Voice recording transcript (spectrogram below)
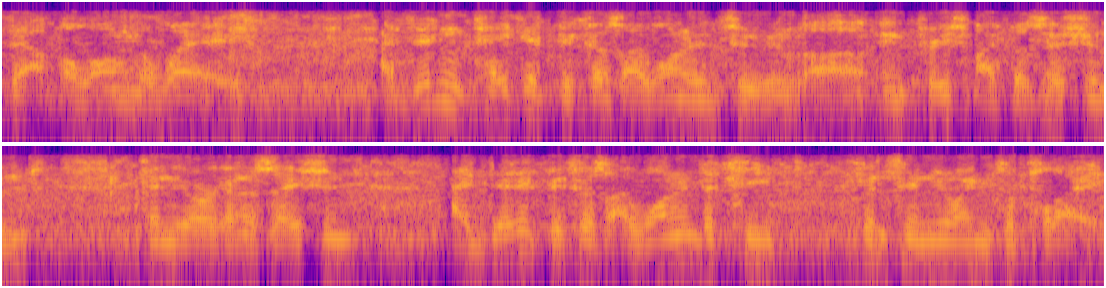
step along the way, I didn't take it because I wanted to uh, increase my position in the organization. I did it because I wanted to keep continuing to play.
